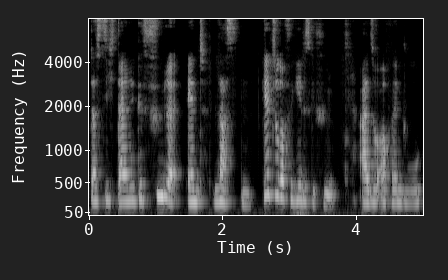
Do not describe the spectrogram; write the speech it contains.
dass sich deine Gefühle entlasten. Gilt sogar für jedes Gefühl. Also auch wenn du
